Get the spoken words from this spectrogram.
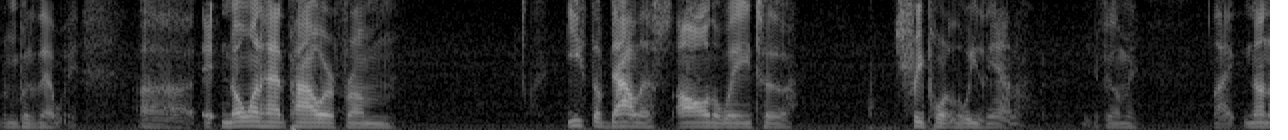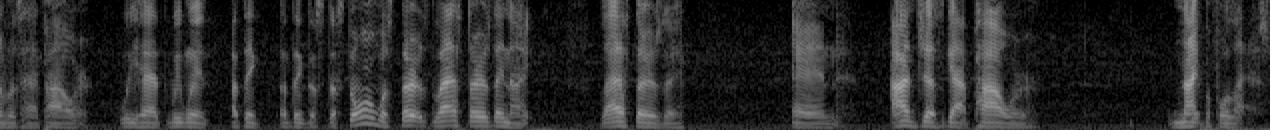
Let me put it that way. Uh, it, no one had power from east of Dallas all the way to Shreveport, Louisiana. You feel me? Like none of us had power. We had we went. I think I think the the storm was thir- last Thursday night, last Thursday, and I just got power night before last.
